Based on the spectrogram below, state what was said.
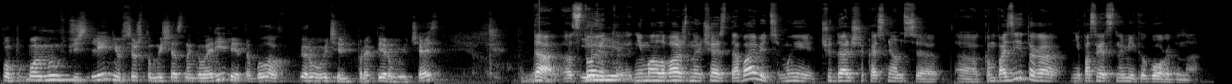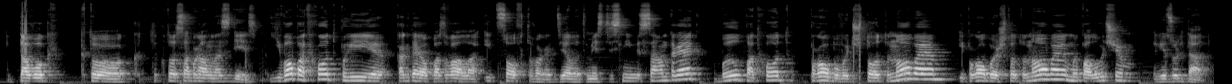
по, по моему впечатлению, все, что мы сейчас наговорили, это было в первую очередь про первую часть. Да, э, стоит И- немаловажную часть добавить. Мы чуть дальше коснемся э, композитора, непосредственно Мика Гордона, того, кто, кто, кто собрал нас здесь. Его подход при, когда его позвала id Software делать вместе с ними саундтрек, был подход пробовать что-то новое, и пробуя что-то новое, мы получим результат.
